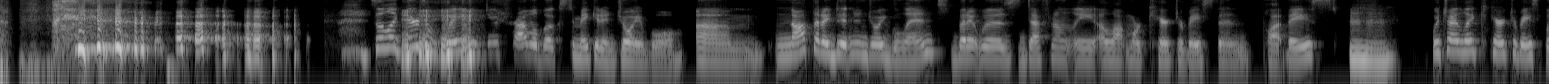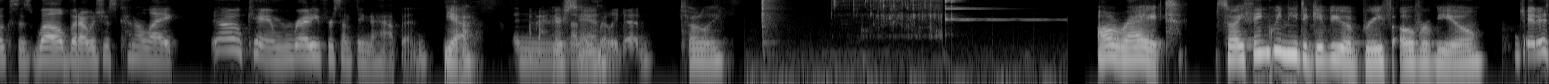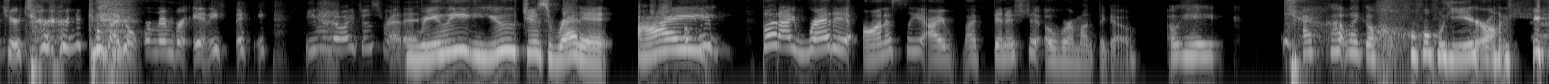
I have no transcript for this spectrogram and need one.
so like there's a way to do travel books to make it enjoyable. Um not that I didn't enjoy Glint, but it was definitely a lot more character based than plot based. Mm-hmm which I like character based books as well, but I was just kind of like, okay, I'm ready for something to happen. Yeah. And I understand. really did. Totally. All right. So I think we need to give you a brief overview. Jade, it's your turn because I don't remember anything, even though I just read it. Really? You just read it. I okay, but I read it honestly. I I finished it over a month ago. Okay, I've got like a whole year on you.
